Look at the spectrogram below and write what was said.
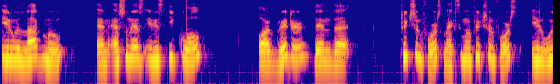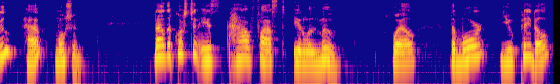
it will not move, and as soon as it is equal or greater than the friction force, maximum friction force, it will have motion. Now the question is how fast it will move. Well, the more you pedal,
